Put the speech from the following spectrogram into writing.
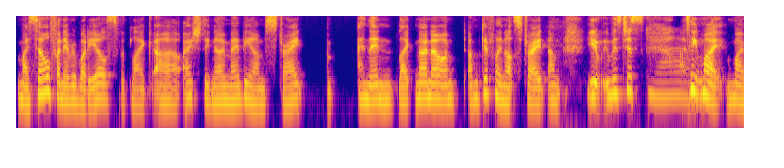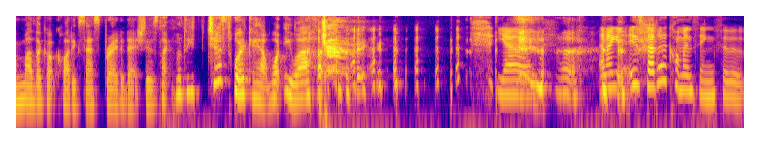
myself and everybody else with like uh, actually no maybe i'm straight. And then like no no i'm i'm definitely not straight. Um you know it was just yeah. i think my my mother got quite exasperated actually. It was like well you just work out what you are yeah and i is that a common thing for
